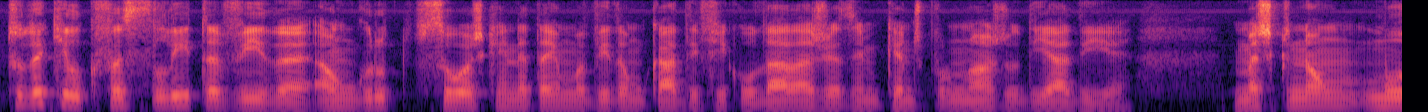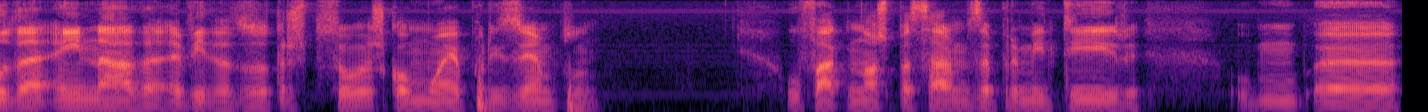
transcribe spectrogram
tudo aquilo que facilita a vida a um grupo de pessoas que ainda têm uma vida um bocado de dificuldade, às vezes em pequenos pormenores do dia a dia, mas que não muda em nada a vida das outras pessoas, como é, por exemplo, o facto de nós passarmos a permitir uh,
